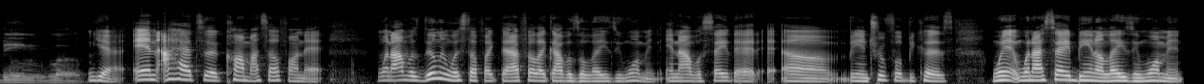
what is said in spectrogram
being loved. Yeah, and I had to calm myself on that. When I was dealing with stuff like that, I felt like I was a lazy woman, and I would say that um, being truthful because when when I say being a lazy woman,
